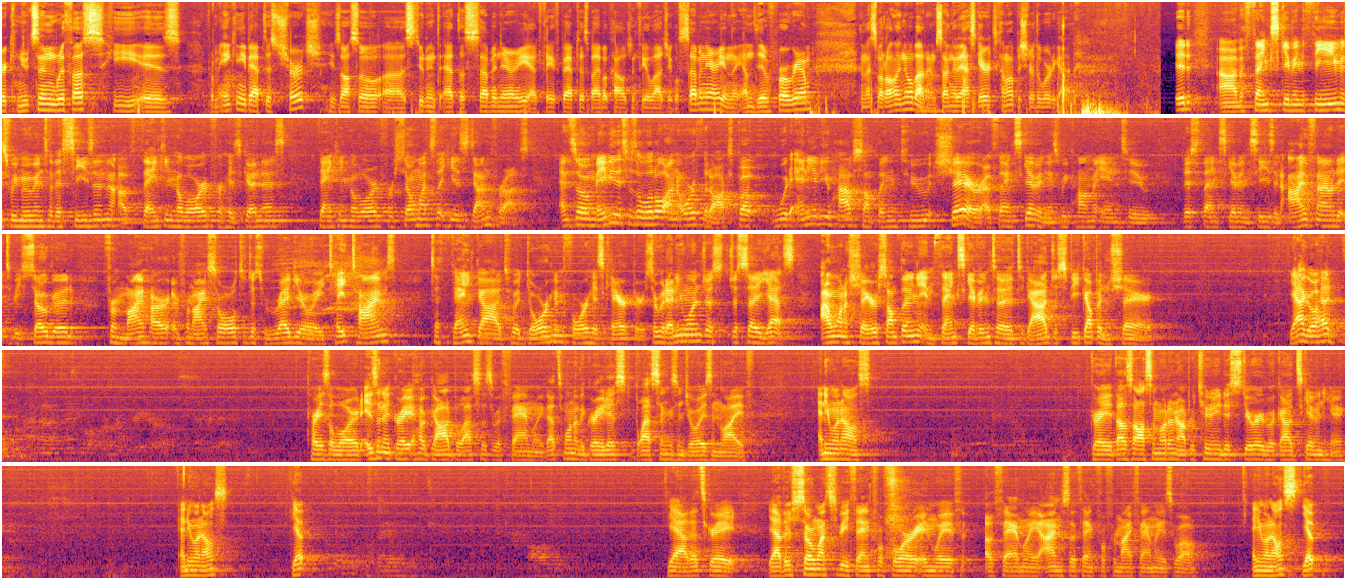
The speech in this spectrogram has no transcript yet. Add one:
Eric Knutson with us. He is from Ankeny Baptist Church. He's also a student at the seminary at Faith Baptist Bible College and Theological Seminary in the MDiv program. And that's about all I know about him. So I'm going to ask Eric to come up and share the Word of God. Uh, the Thanksgiving theme as we move into this season of thanking the Lord for His goodness, thanking the Lord for so much that He has done for us. And so maybe this is a little unorthodox, but would any of you have something to share of Thanksgiving as we come into this Thanksgiving season? I found it to be so good for my heart and for my soul to just regularly take times to thank God, to adore Him for His character. So would anyone just, just say, yes, I want to share something in Thanksgiving to, to God? Just speak up and share. Yeah, go ahead. Praise the Lord. Isn't it great how God blesses with family? That's one of the greatest blessings and joys in life. Anyone else? Great. That was awesome. What an opportunity to steward what God's given here. Anyone else? Yep. Yeah, that's great. Yeah, there's so much to be thankful for in way of, of family. I'm so thankful for my family as well. Anyone else? Yep.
